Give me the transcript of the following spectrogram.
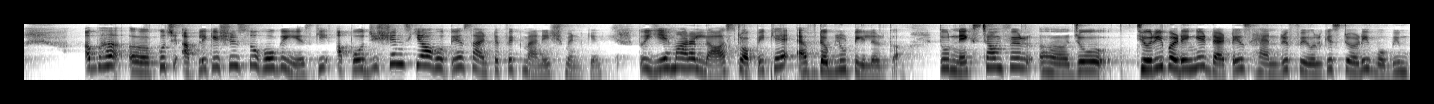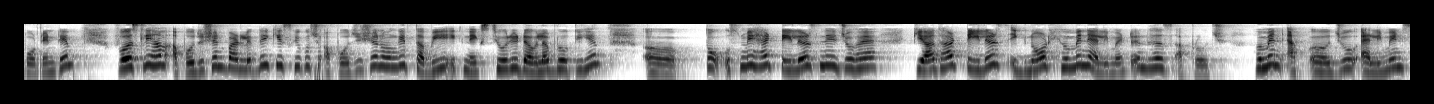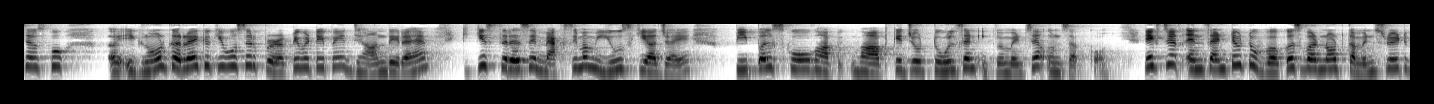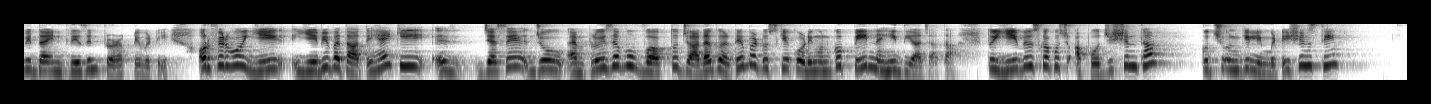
अब हाँ कुछ एप्लीकेशंस तो हो गई है इसकी। अपोजिशंस क्या होते हैं? साइंटिफिक मैनेजमेंट के। तो ये हमारा लास्ट टॉपिक है एफ़ डब्ल्यू टेलर का। तो नेक्स्ट हम फिर जो थ्योरी पढ़ेंगे डैट इज़ हैंनरी फ्यूल की स्टडी वो भी इंपॉर्टेंट है। फर्स्टली हम अपोजिशन पढ़ लेते हैं कि इसके कुछ अपोजिशन होंगे, तभी एक नेक्स्ट थ्योरी डेवलप्ड होती है। तो उसमें है टेलर्स ने जो है, किया था Taylor's ignore human element in his approach human जो एलिमेंट्स है, उसको इग्नोर कर रहा है, क्योंकि वो सिर्फ़ प्रोडक्टिविटी पे ध्यान दे रहा है कि किस तरह से मैक्सिमम यूज़ किया जाए पीपल्स को, वहाँ वहाँ के जो टूल्स एंड इक्विपमेंट्स हैं, उन सबको। Next is incentive to workers were not commensurate with the increase in productivity और फिर वो ये ये भी बताते हैं कि जैसे जो एम्प्लॉयज़ है वो वर्क तो ज़्यादा करते हैं बट उसके अकॉर्डिंग उनको पे नहीं दिया जाता। तो ये भी उसका कुछ अपोजिशन था, कुछ उनकी लिमिटेशंस थी।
